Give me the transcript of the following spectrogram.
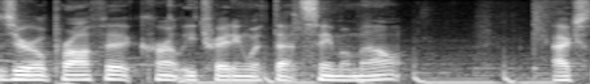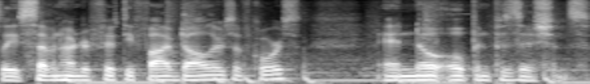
zero profit, currently trading with that same amount. Actually $755 of course, and no open positions.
